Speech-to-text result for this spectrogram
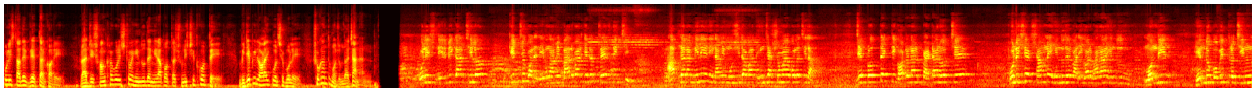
পুলিশ তাদের গ্রেপ্তার করে। রাজ্যের সংখ্যাগরিষ্ঠ হিন্দুদের নিরাপত্তা সুনিশ্চিত করতে বিজেপি লড়াই করছে বলে সুকান্ত মজুমদার জানান। পুলিশ নির্বিকার ছিল, কিচ্ছু করেনি এবং আমি বারবার যেটা ট্রেস দিচ্ছি, আপনারা মিলিয়ে নিন, আমি মুর্শিদাবাদ হিংসার সময় বলেছিলাম যে প্রত্যেকটি ঘটনার প্যাটার্ন হচ্ছে পুলিশের সামনে হিন্দুদের বাড়িঘর ভাঙা, হিন্দু মন্দির, হিন্দু পবিত্র চিহ্ন,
